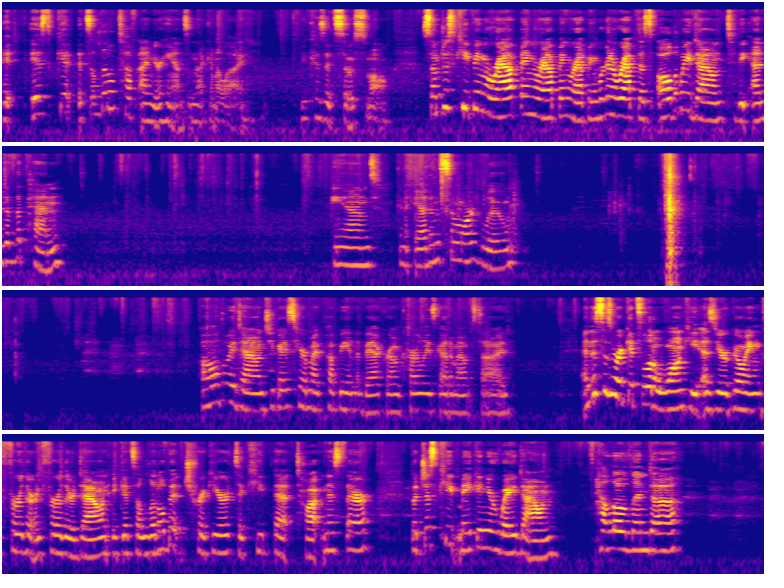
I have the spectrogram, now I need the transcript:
it is, get, it's a little tough on your hands, I'm not gonna lie because it's so small. So I'm just keeping wrapping, wrapping, wrapping. We're gonna wrap this all the way down to the end of the pen. And I'm gonna add in some more glue. All the way down. Do you guys hear my puppy in the background? Carly's got him outside. And this is where it gets a little wonky as you're going further and further down. It gets a little bit trickier to keep that tautness there but just keep making your way down. Hello, Linda.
